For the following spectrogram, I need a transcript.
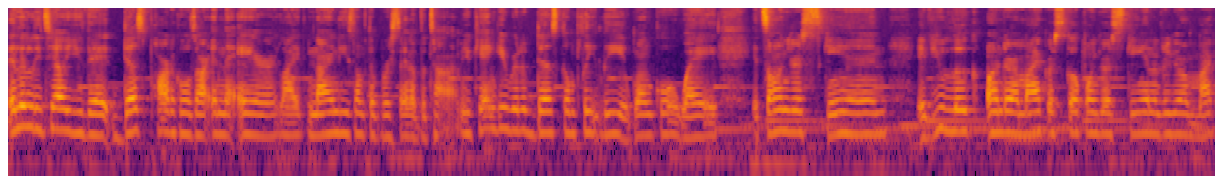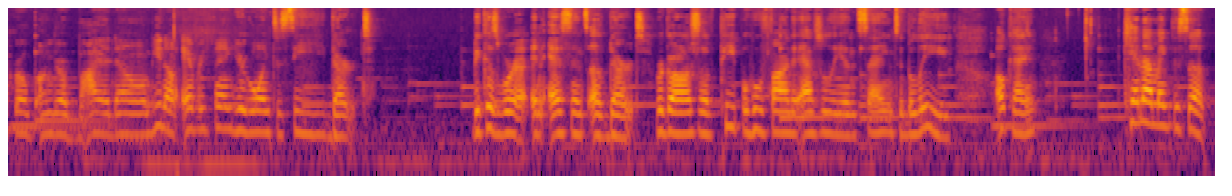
They literally tell you that dust particles are in the air like 90 something percent of the time. You can't get rid of dust completely, it won't go away. It's on your skin. If you look under a microscope on your skin, under your microbe, on your biodome, you know, everything, you're going to see dirt because we're an essence of dirt, regardless of people who find it absolutely insane to believe. Okay, can I make this up?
